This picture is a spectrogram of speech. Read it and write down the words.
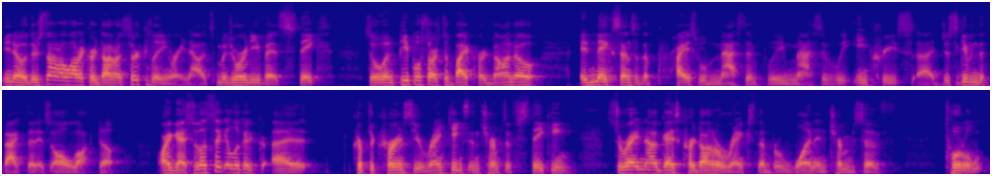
You know, there's not a lot of Cardano circulating right now. It's majority of it is staked. So when people start to buy Cardano, it makes sense that the price will massively, massively increase, uh, just given the fact that it's all locked up. All right, guys, so let's take a look at uh, cryptocurrency rankings in terms of staking. So right now, guys, Cardano ranks number one in terms of total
